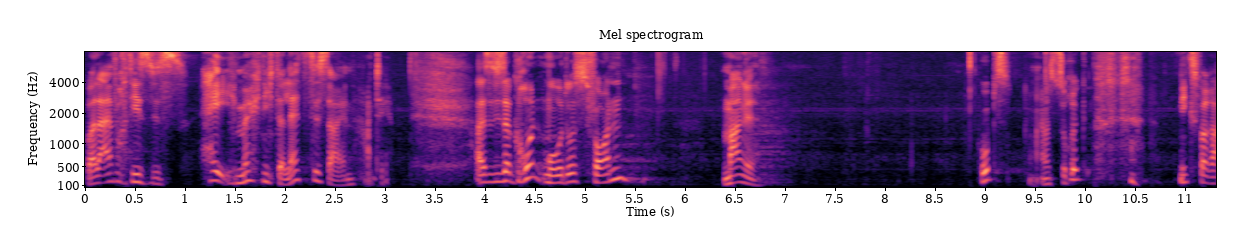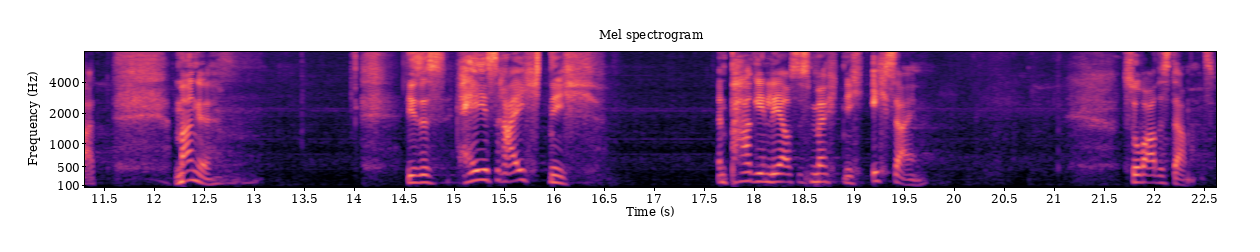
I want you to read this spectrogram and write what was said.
Weil er einfach dieses, hey, ich möchte nicht der Letzte sein, hatte. Also dieser Grundmodus von Mangel. Ups, eins zurück. Nichts verraten. Mangel. Dieses, hey, es reicht nicht. Ein paar gehen leer aus, es möchte nicht ich sein. So war das damals.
